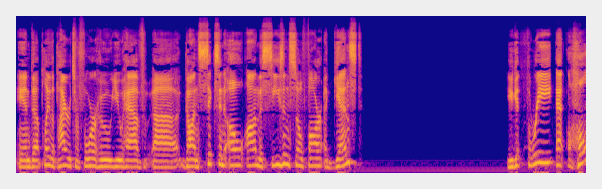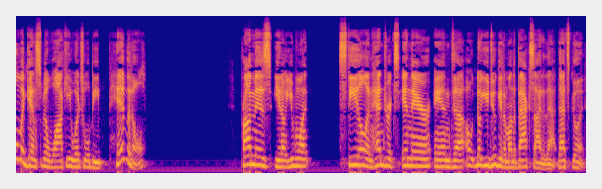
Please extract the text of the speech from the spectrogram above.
and uh, play the Pirates for four, who you have uh, gone six and zero oh on the season so far against. You get three at home against Milwaukee, which will be pivotal. Problem is, you know, you want Steele and Hendricks in there, and uh, oh no, you do get them on the backside of that. That's good.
